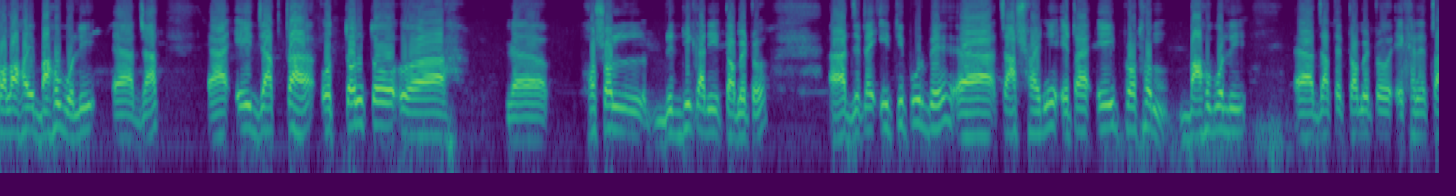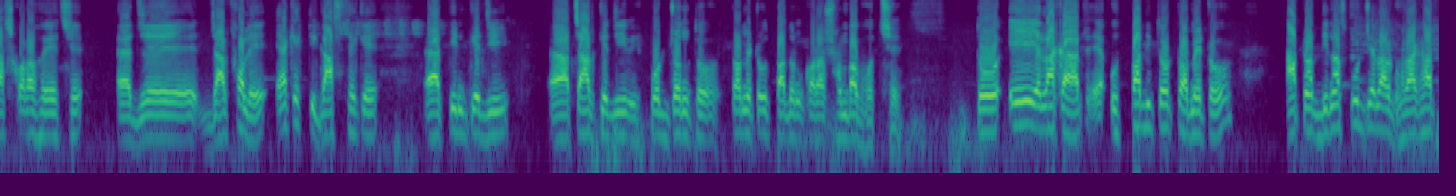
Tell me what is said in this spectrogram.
বলা হয় বাহুবলী জাত। এই জাতটা অত্যন্ত ফসল বৃদ্ধিকারী টমেটো যেটা ইতিপূর্বে চাষ হয়নি। এটা এই প্রথম বাহুবলী জাতের টমেটো এখানে চাষ করা হয়েছে যে, যার ফলে এক একটি গাছ থেকে তিন কেজি চার কেজি পর্যন্ত টমেটো উৎপাদন করা সম্ভব হচ্ছে। তো এই এলাকার উৎপাদিত টমেটো আপনার দিনাজপুর জেলার ঘোড়াঘাট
